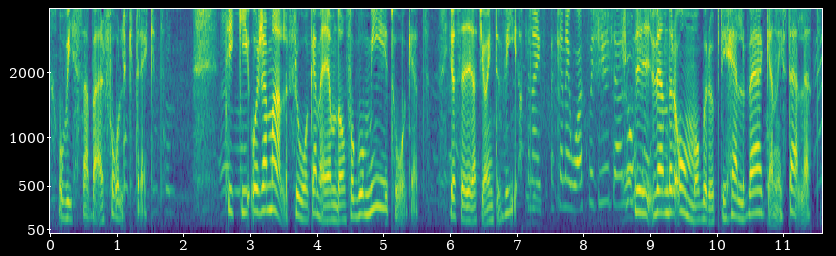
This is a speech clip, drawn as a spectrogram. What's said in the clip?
och vissa bär folkdräkt. Tiki och Jamal frågar mig om de får gå med i tåget. Jag säger att jag inte vet. Vi vänder om och går upp till Hällvägen istället.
